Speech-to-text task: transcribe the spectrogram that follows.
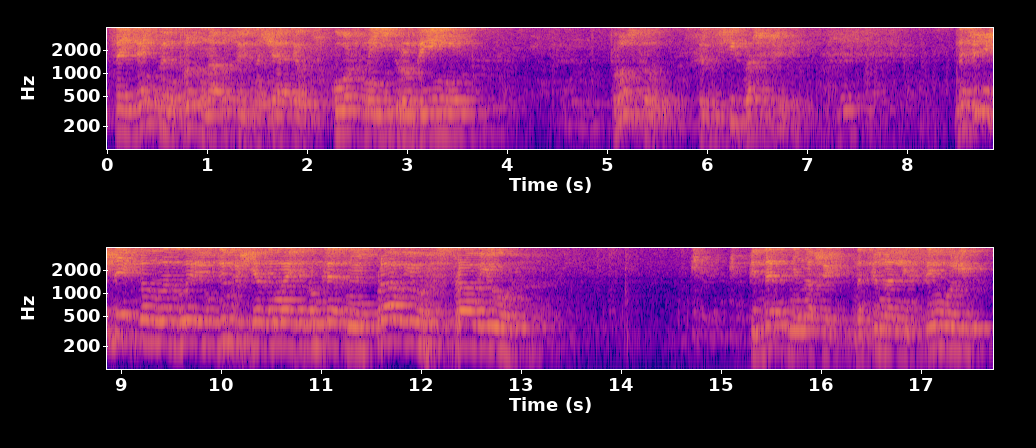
Цей день повинен просто-напросто відзначатися в кожній родині, просто серед усіх наших жителів. На сьогоднішній день, як сказав Валерій Володимирович, я займаюся конкретною справою, справою піднесення наших національних символів.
